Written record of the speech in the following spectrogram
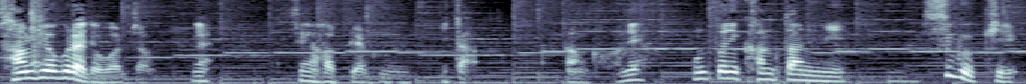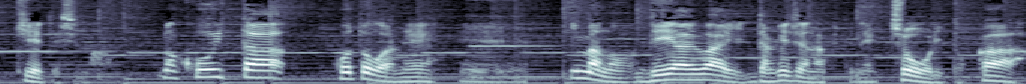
3秒ぐらいで終わっちゃうんですね。1800板なんかはね、本当に簡単にすぐ切れてしまう。まあこういったことがね、えー、今の DIY だけじゃなくてね、調理とか、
